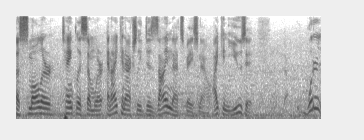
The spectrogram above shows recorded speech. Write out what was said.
a smaller tankless somewhere and I can actually design that space now. I can use it. What are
